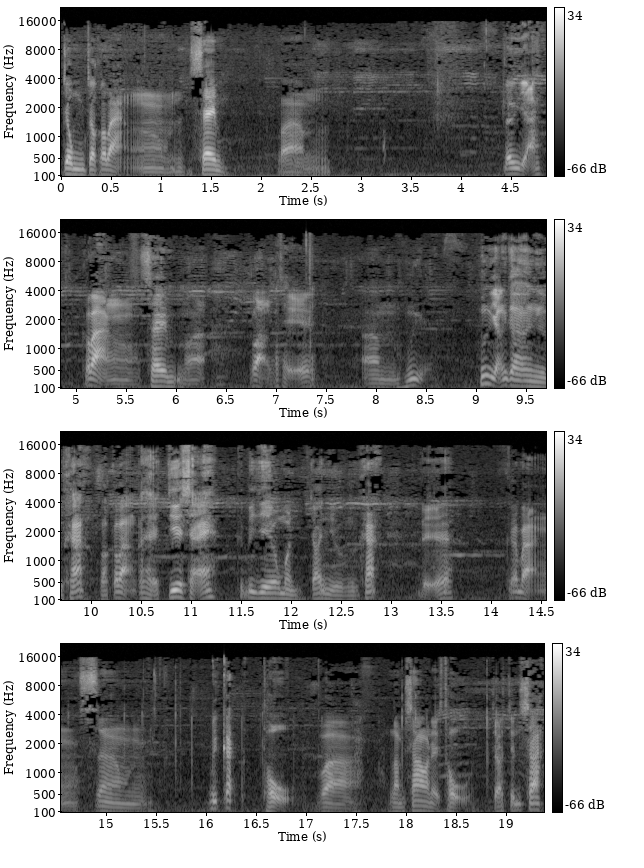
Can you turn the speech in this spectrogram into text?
chung cho các bạn xem. Và đơn giản các bạn xem mà các bạn có thể um, hướng, hướng dẫn cho người khác và các bạn có thể chia sẻ cái video mình cho nhiều người khác để các bạn um, biết cách thụ và làm sao để thụ cho chính xác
